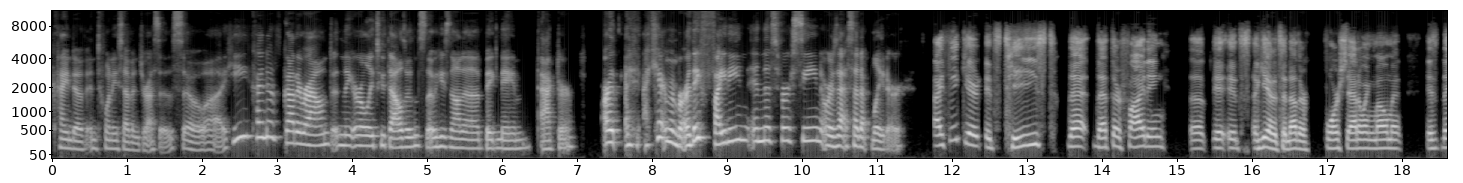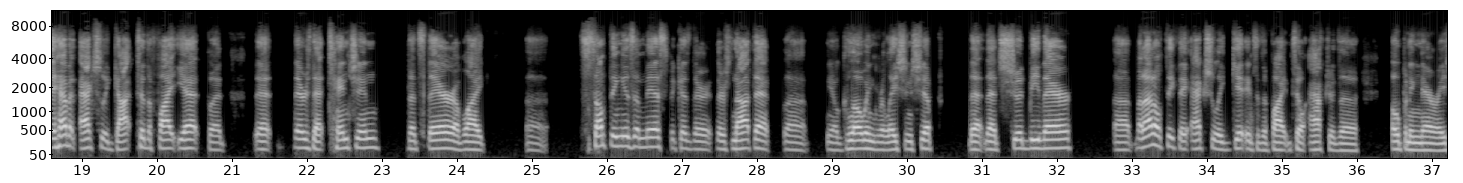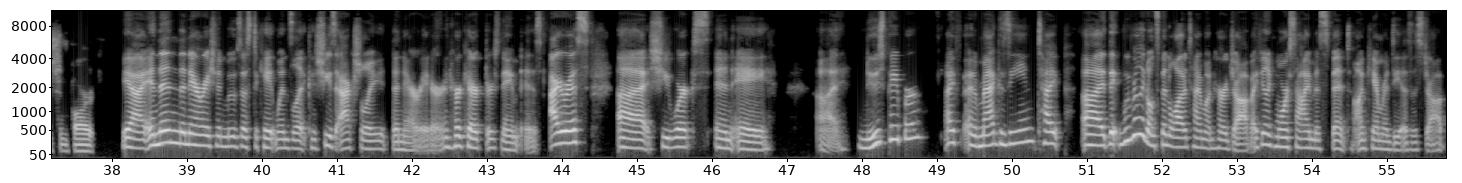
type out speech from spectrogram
kind of in 27 dresses. So uh, he kind of got around in the early 2000s, though he's not a big name actor. Are I, I can't remember. Are they fighting in this first scene, or is that set up later? I think it's teased that that they're fighting. Uh, it, it's again, it's another foreshadowing moment. Is they haven't actually got to the fight yet, but that there's that tension that's there of like uh, something is amiss because there there's not that uh, you know glowing relationship that that should be there. Uh, but I don't think they actually get into the fight until after the opening narration part. Yeah, and then the narration moves us to Kate Winslet because she's actually the narrator, and her character's name is Iris. Uh, she works in a uh, newspaper, I, a magazine type. Uh, they, we really don't spend a lot of time on her job. I feel like more time is spent on Cameron Diaz's job.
